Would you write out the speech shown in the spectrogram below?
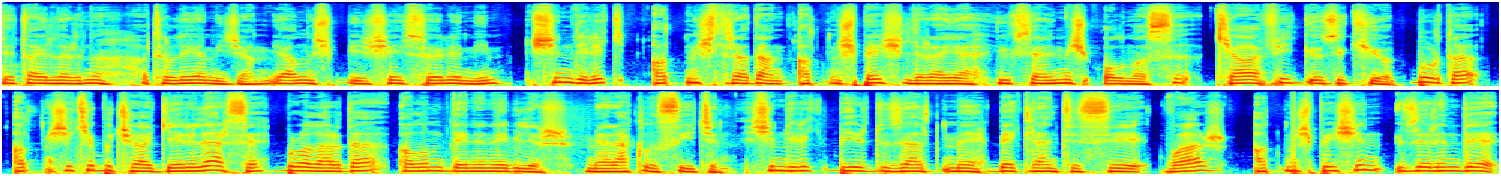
detaylarını hatırlayamayacağım. Yanlış bir şey söylemeyeyim. Şimdilik 60 liradan 65 liraya yükselmiş olması kafi gözüküyor. Burada 62.5'a gerilerse buralarda alım denenebilir meraklısı için. Şimdilik bir düzeltme beklentisi var. 65'in üzerinde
